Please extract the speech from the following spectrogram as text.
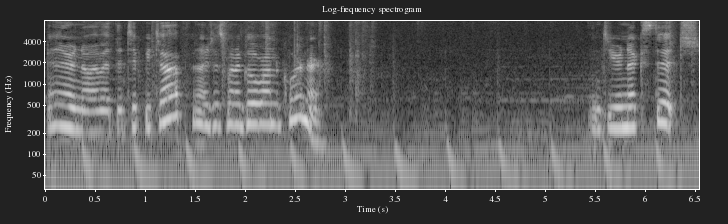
And now I'm at the tippy top and I just want to go around the corner into your next stitch.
